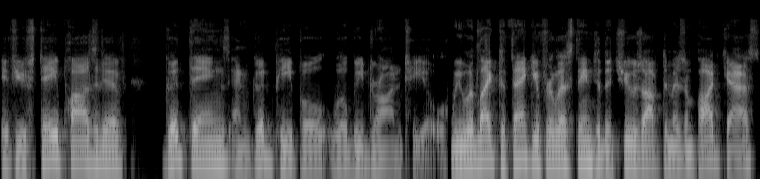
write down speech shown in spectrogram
If you stay positive, good things and good people will be drawn to you. We would like to thank you for listening to the Choose Optimism podcast.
